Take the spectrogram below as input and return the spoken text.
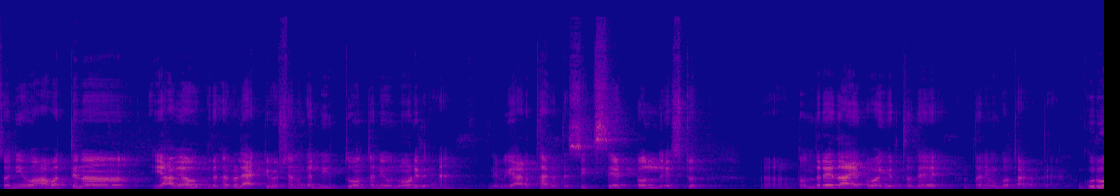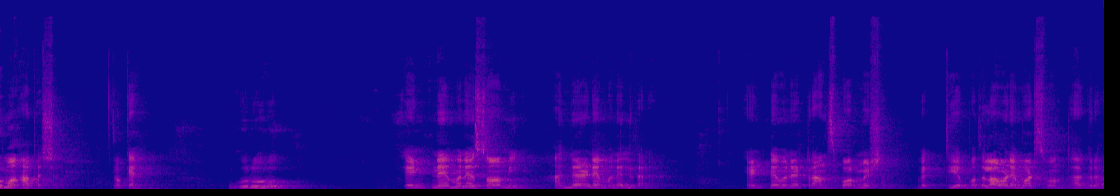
ಸೊ ನೀವು ಆವತ್ತಿನ ಯಾವ್ಯಾವ ಗ್ರಹಗಳ ಆ್ಯಕ್ಟಿವೇಶನ್ಗೆ ಅಲ್ಲಿ ಇತ್ತು ಅಂತ ನೀವು ನೋಡಿದರೆ ನಿಮಗೆ ಅರ್ಥ ಆಗುತ್ತೆ. ಸಿಕ್ಸ್ ಏಟ್ ಟ್ವೆಲ್ ಎಷ್ಟು ತೊಂದರೆದಾಯಕವಾಗಿರ್ತದೆ ಅಂತ ನಿಮ್ಗೆ ಗೊತ್ತಾಗುತ್ತೆ. ಗುರು ಮಹಾದಶ. ಓಕೆ ಗುರು ಎಂಟನೇ ಮನೆ ಸ್ವಾಮಿ, ಹನ್ನೆರಡನೇ ಮನೆಯಲ್ಲಿದ್ದಾನೆ ಎಂಟನೇ ಮನೆ ಟ್ರಾನ್ಸ್ಫಾರ್ಮೇಷನ್ ವ್ಯಕ್ತಿಯ ಬದಲಾವಣೆ ಮಾಡಿಸುವಂತಹ ಗ್ರಹ,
